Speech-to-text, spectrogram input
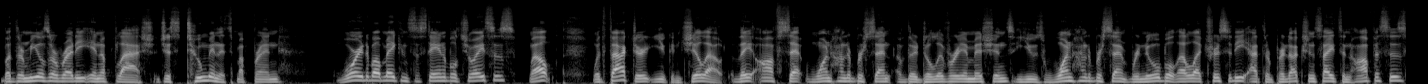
but their meals are ready in a flash. Just two minutes, my friend. Worried about making sustainable choices? Well, with Factor, you can chill out. They offset 100% of their delivery emissions, use 100% renewable electricity at their production sites and offices,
